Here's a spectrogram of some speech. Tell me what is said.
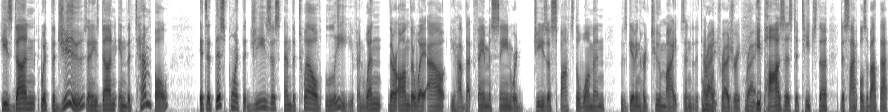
he's done with the Jews and he's done in the temple, it's at this point that Jesus and the 12 leave. And when they're on their way out, you have that famous scene where Jesus spots the woman who's giving her two mites into the temple Right. treasury. Right. He pauses to teach the disciples about that.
